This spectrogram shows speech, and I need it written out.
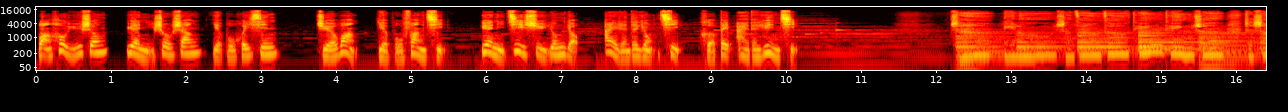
往后余生，愿你受伤也不灰心，绝望也不放弃。愿你继续拥有爱人的勇气和被爱的运气。这一路上走走停停，顺着少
